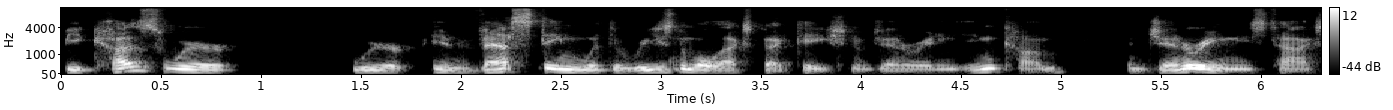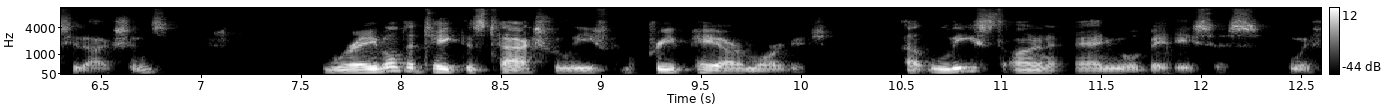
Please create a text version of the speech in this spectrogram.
because we're, we're investing with a reasonable expectation of generating income and generating these tax deductions, we're able to take this tax relief and prepay our mortgage at least on an annual basis with,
